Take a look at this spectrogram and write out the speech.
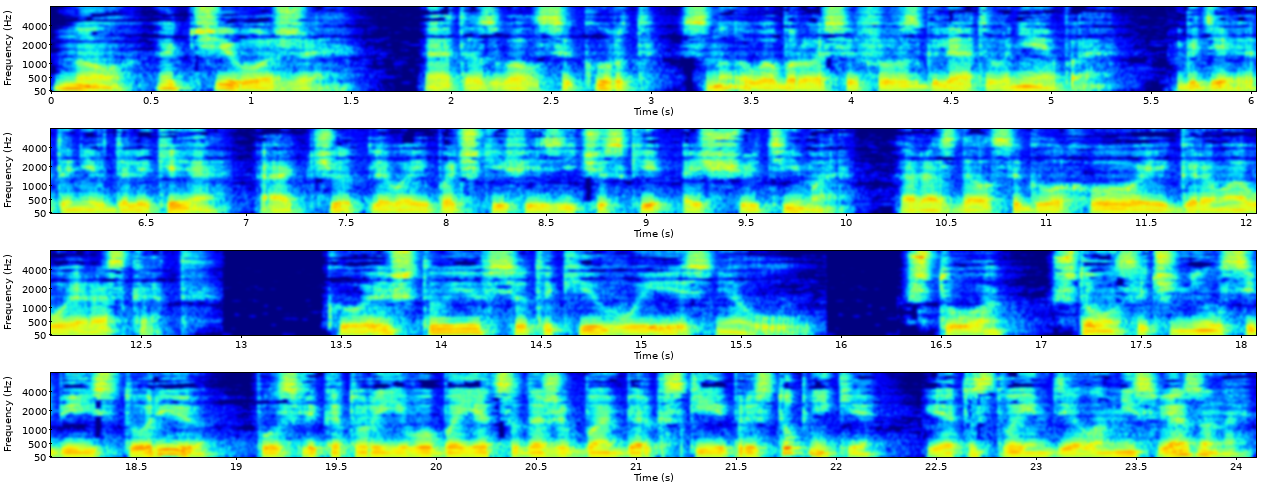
«Ну, отчего же?» — отозвался Курт, снова бросив взгляд в небо. Где-то невдалеке, отчетливо и почти физически ощутимо, раздался глухой громовой раскат. Кое-что я все-таки выяснил. Что? Что он сочинил себе историю, после которой его боятся даже бамбергские преступники? И это с твоим делом не связано?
